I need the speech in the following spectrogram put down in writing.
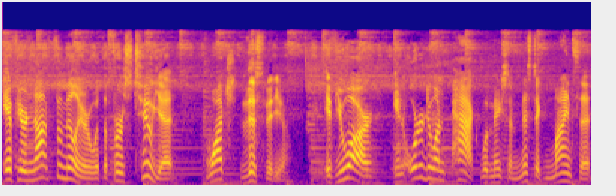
If you're not familiar with the first two yet, watch this video. If you are, in order to unpack what makes a mystic mindset,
